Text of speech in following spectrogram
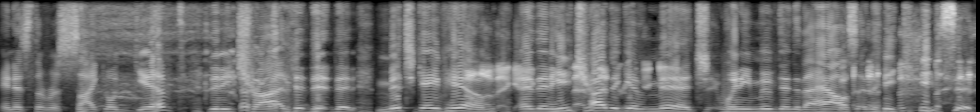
and it's the recycled gift that he tried that, that, that Mitch gave him, love that gag. and then he That's- tried to give good Mitch when he moved into the house, and then he keeps it,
